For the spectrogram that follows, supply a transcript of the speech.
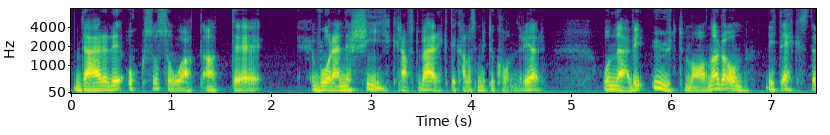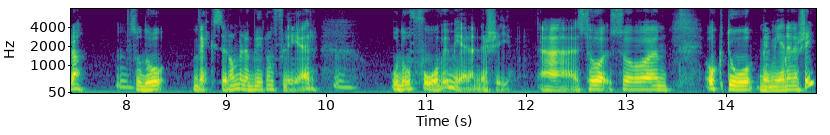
där är det också så att, att eh, våra energikraftverk, det kallas mitokondrier. Och när vi utmanar dem lite extra, mm. så då växer de eller blir de fler. Mm. Och då får vi mer energi. Uh, så, så, och då med mer energi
